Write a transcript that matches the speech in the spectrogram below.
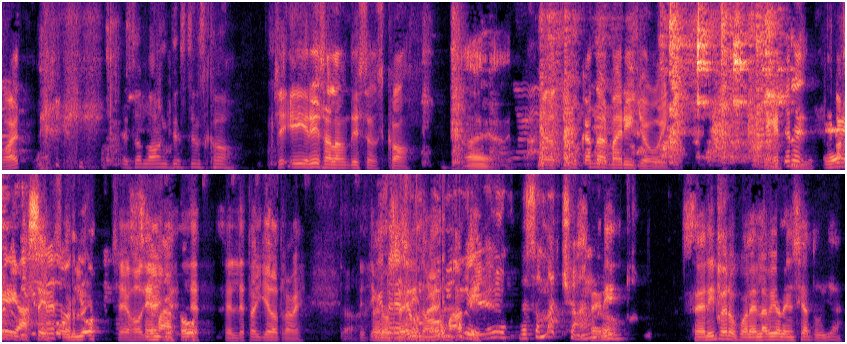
What? it's a long distance call. Sí, it is a long distance call. Ay, ay. Pero estoy buscando al Mighty Joey. ¿Tiene Eh, papi, ya ¿tú se jodió. Se jodió Se el, mató. de- el de esto hielo otra vez. Pero Seri, no, mami. Eso es más chango. Seri, pero ¿cuál es la violencia tuya?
